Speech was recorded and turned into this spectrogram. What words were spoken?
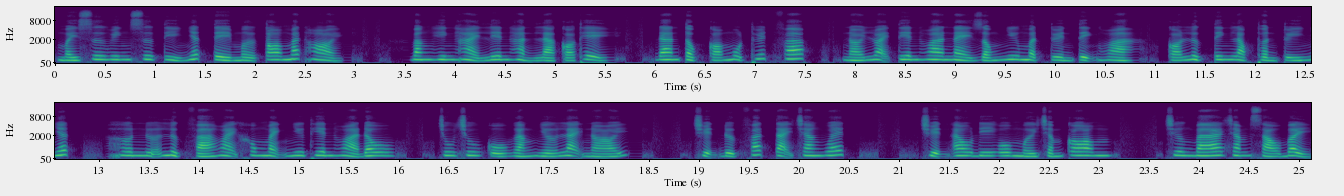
Mấy sư vinh sư tỷ nhất tề mở to mắt hỏi. Băng hình hải liên hẳn là có thể. Đan tộc có một thuyết pháp, nói loại tiên hoa này giống như mật tuyền tịnh hòa, có lực tinh lọc thuần túy nhất. Hơn nữa lực phá hoại không mạnh như thiên hỏa đâu. Chu Chu cố gắng nhớ lại nói. Chuyện được phát tại trang web. truyệnaudio mới.com. Chương 367,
